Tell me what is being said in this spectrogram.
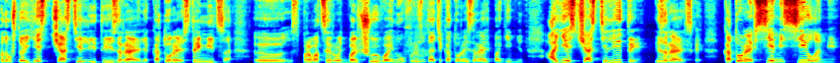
потому что есть часть элиты Израиля, которая стремится э, спровоцировать большую войну, в результате которой Израиль погибнет. А есть часть элиты израильской, которая всеми силами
